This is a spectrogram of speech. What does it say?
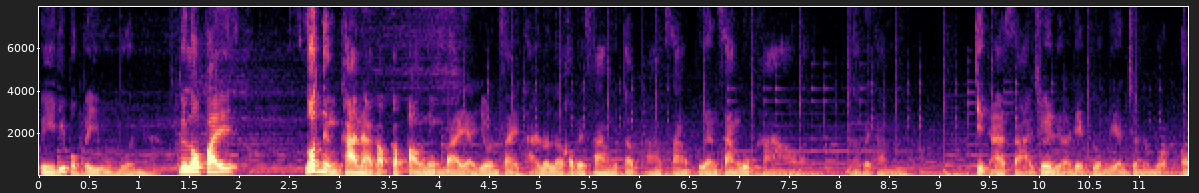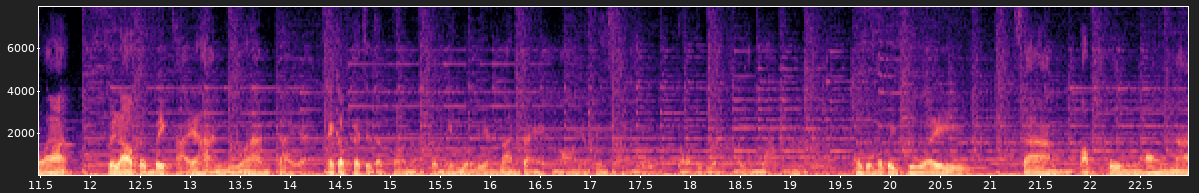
ปีที่ผมไปอยู่บนเนี่ยคือเราไปรถหนึ่งคันกับกระเป๋าหนึ่งใบโยนใส่ท้ายรถแล้วเขาไปสร้างมิตรภาพสร้างเพื่อนสร้างลูกค้าเอาเราไปทำจิตอาสาช่วยเหลือเด็กโรงเรียนชนบท เพราะว่าเวลาผมไปขายอาหารหมูอาหารไก่อะให้กับเกษตรกรผมเห็นโรงเรียนบ้านจางแตกน้อยอำเภอสามโลจังหวัดอุบลมันลำบากมาก แล้วผมก็ไปช่วยสร้างปรับปรุงห้องน้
